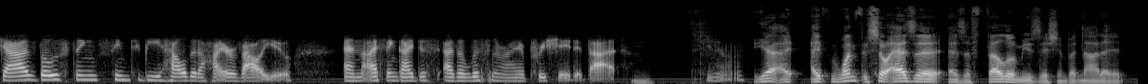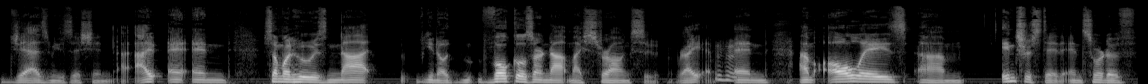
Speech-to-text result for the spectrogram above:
jazz, those things seem to be held at a higher value, and I think I just, as a listener, I appreciated that. Mm. You know. Yeah, I, I one. So as a as a fellow musician, but not a jazz musician, I and someone who is not you know vocals are not my strong suit right mm-hmm. and i'm always um interested and sort of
